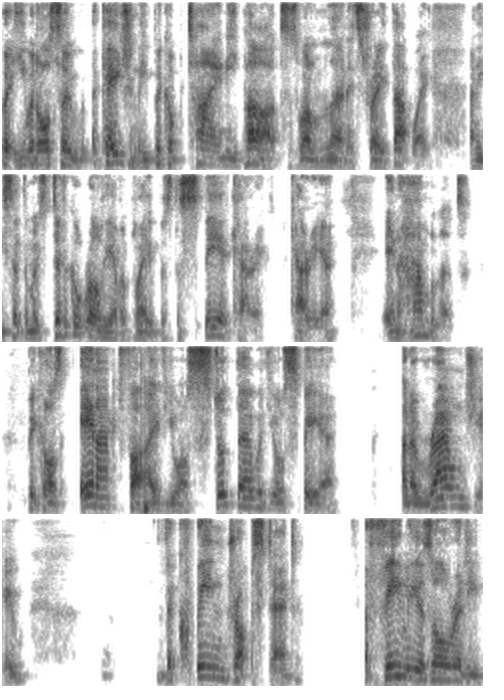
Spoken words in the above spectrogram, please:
but he would also occasionally pick up tiny parts as well and learn his trade that way. And he said the most difficult role he ever played was the spear carrier in Hamlet. Because in Act Five, you are stood there with your spear, and around you, the queen drops dead. Ophelia's already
